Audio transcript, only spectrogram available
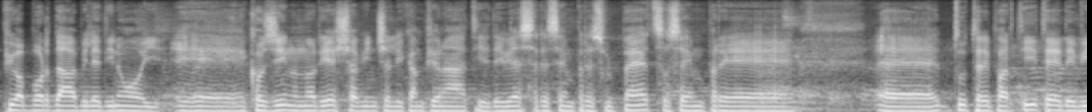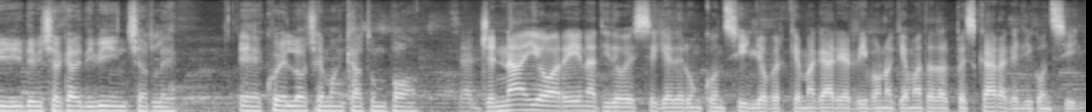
più abbordabile di noi e così non riesci a vincere i campionati, devi essere sempre sul pezzo, sempre eh, tutte le partite devi, devi cercare di vincerle e quello ci è mancato un po'. Se a gennaio Arena ti dovesse chiedere un consiglio perché magari arriva una chiamata dal Pescara, che gli consigli?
